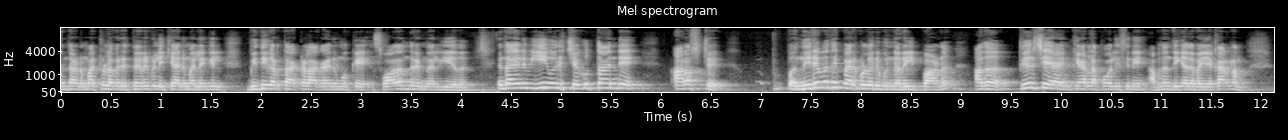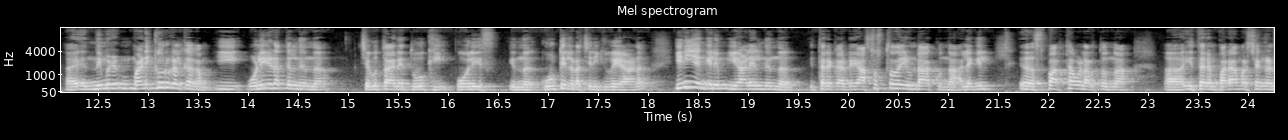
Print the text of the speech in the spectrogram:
എന്താണ് മറ്റുള്ളവരെ തെറി വിളിക്കാനും അല്ലെങ്കിൽ വിധികർത്താക്കളാകാനും ഒക്കെ സ്വാതന്ത്ര്യം നൽകിയത്? എന്തായാലും ഈ ഒരു ചെകുത്താന്റെ അറസ്റ്റ് നിരവധി പേർക്കുള്ള ഒരു മുന്നറിയിപ്പാണ്. അത് തീർച്ചയായും കേരള പോലീസിനെ അഭിനന്ദിക്കാതെ വയ്യ. കാരണം നിമി മണിക്കൂറുകൾക്കകം ഈ ഒളിയിടത്തിൽ നിന്ന് ചെകുത്താനെ തൂക്കി പോലീസ് ഇന്ന് കൂട്ടിലടച്ചിരിക്കുകയാണ്. ഇനിയെങ്കിലും ഇയാളിൽ നിന്ന് ഇത്തരക്കാരുടെ അസ്വസ്ഥതയുണ്ടാക്കുന്ന അല്ലെങ്കിൽ സ്പർദ്ധ വളർത്തുന്ന ഇത്തരം പരാമർശങ്ങൾ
